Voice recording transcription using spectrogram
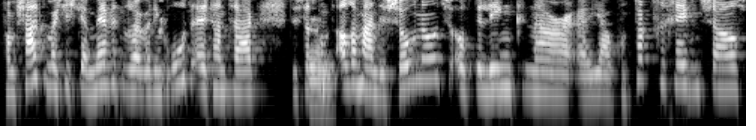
vom Charles möchte ich gerne mehr wissen oder über den Großelterntag. Dus dat ja. komt allemaal in de show notes. Ook de link naar jouw contactgegevens, Charles.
